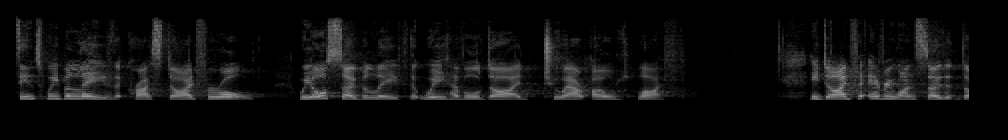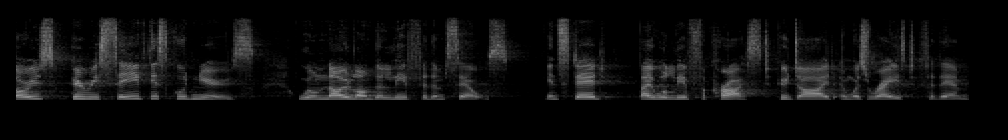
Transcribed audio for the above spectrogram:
Since we believe that Christ died for all, we also believe that we have all died to our old life. He died for everyone so that those who receive this good news will no longer live for themselves. Instead, they will live for Christ, who died and was raised for them.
